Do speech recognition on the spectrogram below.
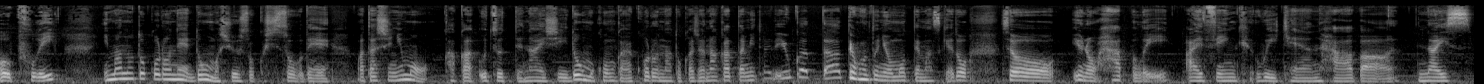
Hopefully 今のところねどうも収束しそうで私にもかか移ってないしどうも今回はコロナとかじゃなかったみたいでよかったって本当に思ってますけど So you know happily I think we can have a nice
